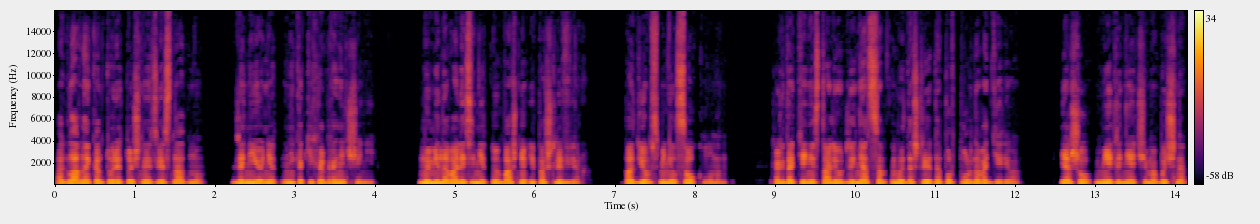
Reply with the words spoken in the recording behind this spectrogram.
О главной конторе точно известно одно. Для нее нет никаких ограничений. Мы миновали зенитную башню и пошли вверх. Подъем сменился уклоном. Когда тени стали удлиняться, мы дошли до пурпурного дерева. Я шел медленнее, чем обычно,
